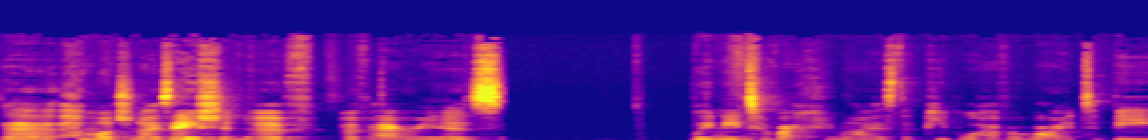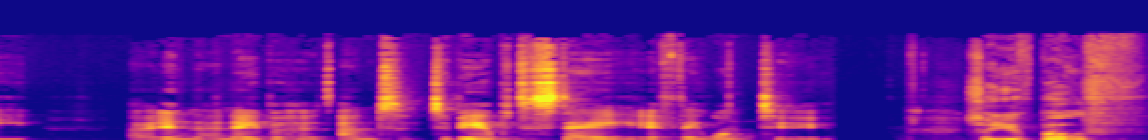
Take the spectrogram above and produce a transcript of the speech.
the homogenization of, of areas. We need to recognize that people have a right to be uh, in their neighborhoods and to be able to stay if they want to. So, you've both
